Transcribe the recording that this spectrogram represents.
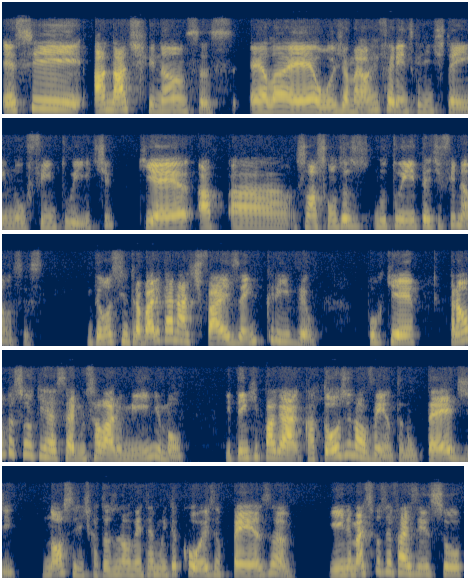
esse, a Nath Finanças, ela é hoje a maior referência que a gente tem no FinTwitch, que é a, a, são as contas no Twitter de finanças. Então, assim, o trabalho que a Nath faz é incrível, porque para uma pessoa que recebe um salário mínimo e tem que pagar R$14,90 num TED, nossa, gente, R$14,90 é muita coisa, pesa. E ainda mais se você faz isso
